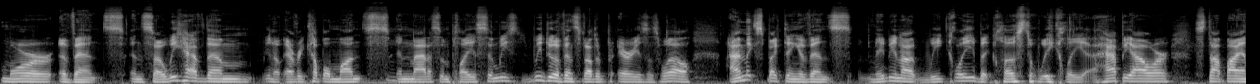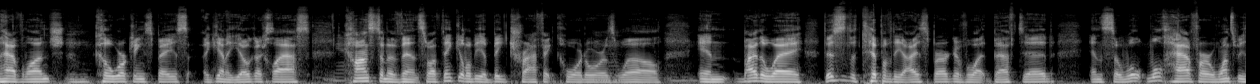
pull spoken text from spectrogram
more events, and so we have them, you know, every couple months in mm-hmm. Madison Place, and we we do events in other areas as well. I'm expecting events, maybe not weekly, but close to weekly. A happy hour, stop by and have lunch, mm-hmm. co-working space, again a yoga class, constant events. So I think it'll be a big traffic corridor as mm-hmm. well. And by the way, this is the tip of the iceberg of what Beth did, and so we'll we'll have her once we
